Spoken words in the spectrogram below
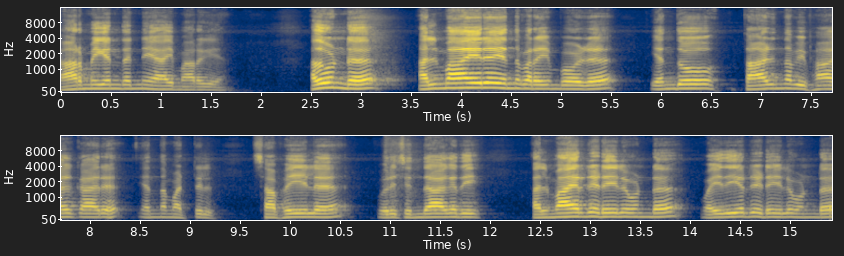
കാർമ്മികൻ തന്നെയായി മാറുകയാണ്. അതുകൊണ്ട് അൽമായര് എന്ന് പറയുമ്പോൾ എന്തോ താഴ്ന്ന വിഭാഗക്കാർ എന്ന മട്ടിൽ സഭയിൽ ഒരു ചിന്താഗതി അൽമായരുടെ ഇടയിലുമുണ്ട് വൈദികരുടെ ഇടയിലുമുണ്ട്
